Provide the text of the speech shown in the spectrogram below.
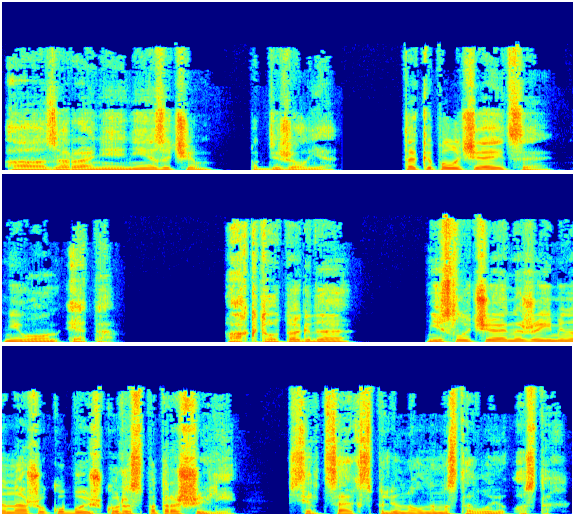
«А заранее незачем», — поддержал я. «Так и получается, не он это». «А кто тогда?» «Не случайно же именно нашу кубышку распотрошили», — в сердцах сплюнул на мостовую Остах.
